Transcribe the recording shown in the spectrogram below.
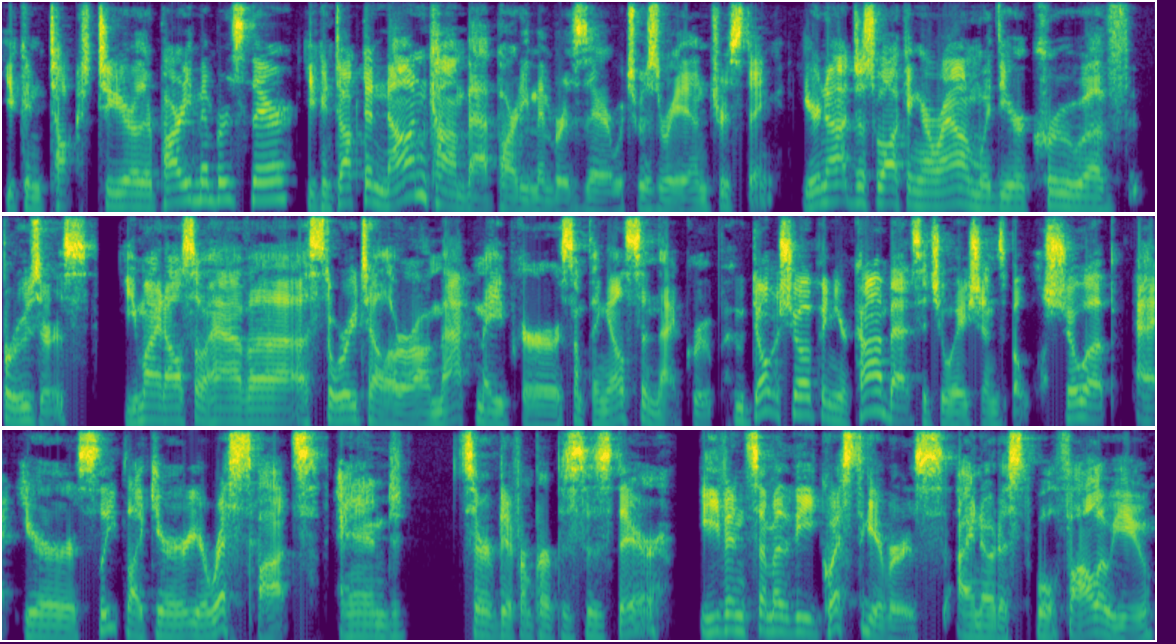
You can talk to your other party members there. You can talk to non combat party members there, which was really interesting. You're not just walking around with your crew of bruisers. You might also have a, a, storyteller or a map maker or something else in that group who don't show up in your combat situations, but will show up at your sleep, like your, your rest spots and serve different purposes there. Even some of the quest givers I noticed will follow you,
